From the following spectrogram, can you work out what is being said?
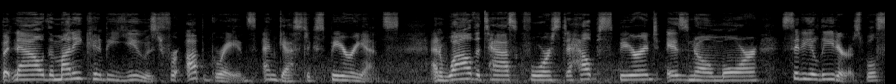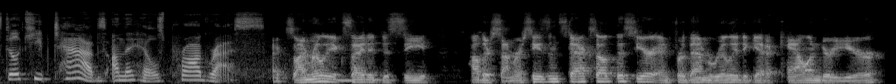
But now the money can be used for upgrades and guest experience. And while the task force to help Spirit is no more, city leaders will still keep tabs on the hill's progress. So I'm really excited to see how their summer season stacks out this year and for them really to get a calendar year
